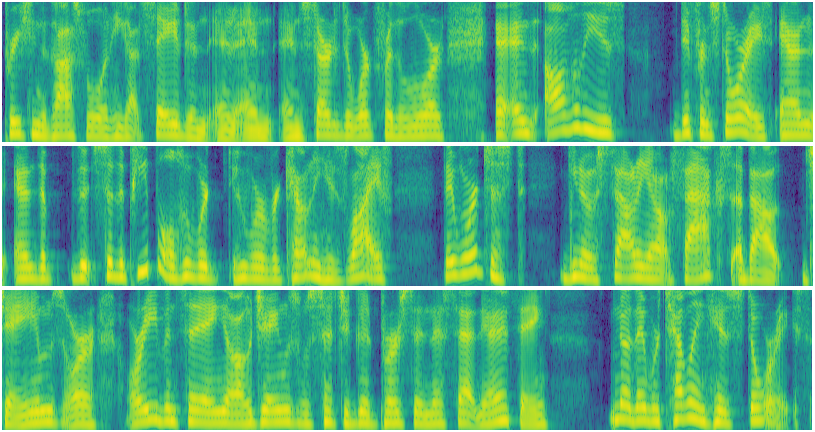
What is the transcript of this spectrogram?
preaching the gospel, and he got saved and and and, and started to work for the Lord, and, and all these different stories, and and the, the so the people who were who were recounting his life, they weren't just you know spouting out facts about James or or even saying oh James was such a good person, this that and the other thing. No, they were telling his stories.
